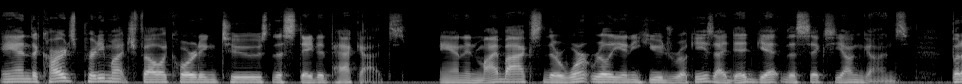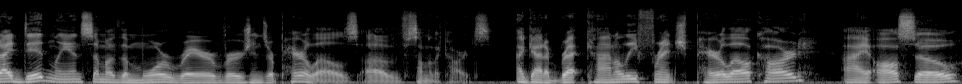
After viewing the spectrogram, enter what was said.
and the cards pretty much fell according to the stated pack odds. And in my box, there weren't really any huge rookies. I did get the six young guns, but I did land some of the more rare versions or parallels of some of the cards. I got a Brett Connolly French parallel card. I also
